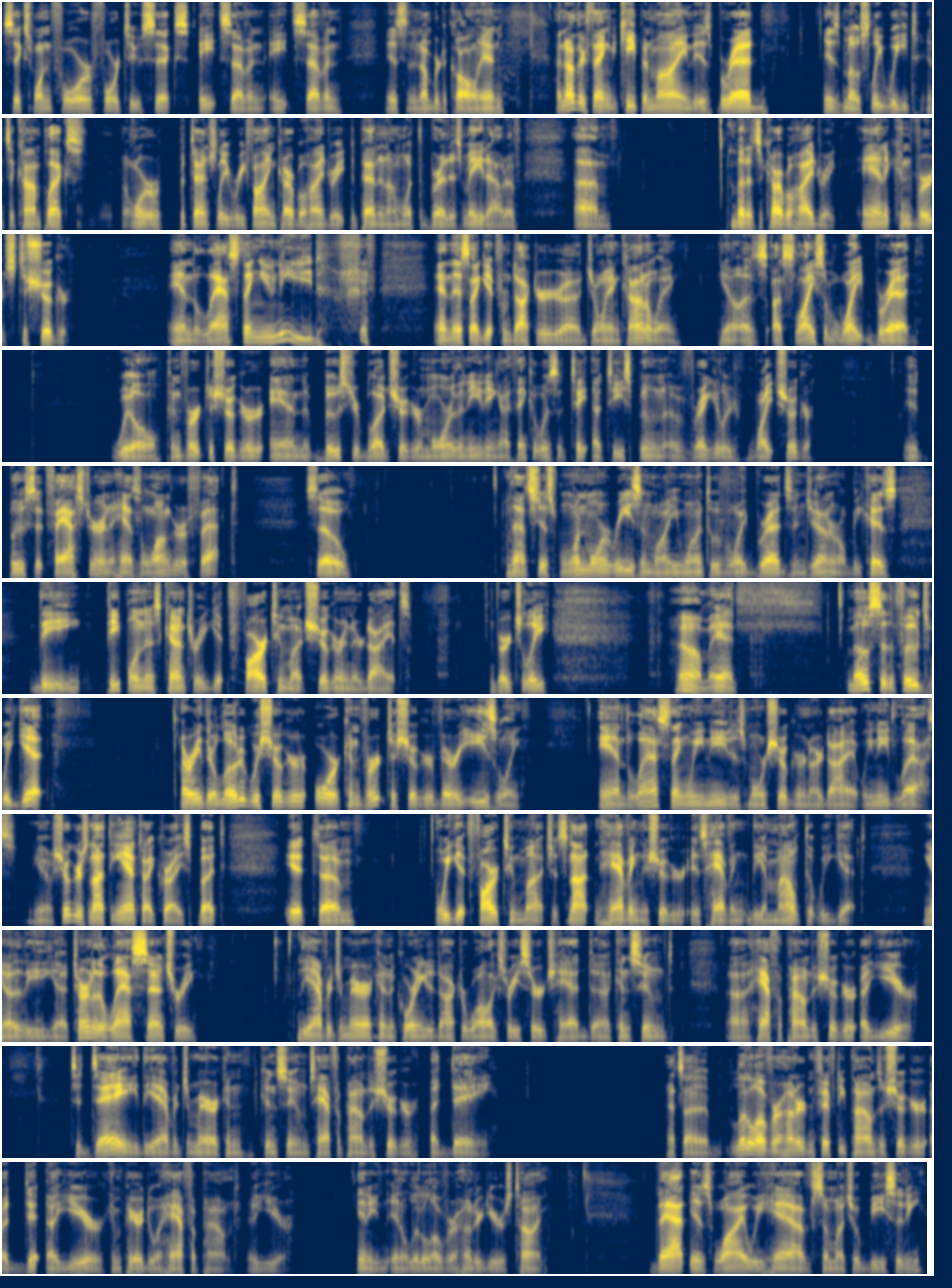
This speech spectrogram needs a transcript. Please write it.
614 426 8787 is the number to call in. Another thing to keep in mind is bread is mostly wheat. It's a complex or potentially refined carbohydrate, depending on what the bread is made out of. Um, but it's a carbohydrate and it converts to sugar. And the last thing you need, and this I get from Dr. Uh, Joanne Conaway, you know, a, a, slice of white bread will convert to sugar and boost your blood sugar more than eating. I think it was a, teaspoon of regular white sugar. It boosts it faster and it has a longer effect. So that's just one more reason why you want to avoid breads in general because the people in this country get far too much sugar in their diets. Virtually, oh man, most of the foods we get are either loaded with sugar or convert to sugar very easily. And the last thing we need is more sugar in our diet. We need less. You know, sugar is not the antichrist, but it um, we get far too much. It's not having the sugar; it's having the amount that we get. You know, the uh, turn of the last century, the average American, according to Dr. Wallach's research, had uh, consumed uh, half a pound of sugar a year. Today, the average American consumes half a pound of sugar a day. That's a little over 150 pounds of sugar a, di- a year compared to a half a pound a year in a, in a little over 100 years' time. That is why we have so much obesity,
